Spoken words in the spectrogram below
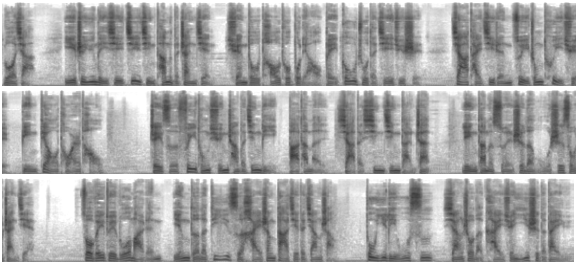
落下，以至于那些接近他们的战舰全都逃脱不了被勾住的结局时，迦太基人最终退却并掉头而逃。这次非同寻常的经历把他们吓得心惊胆战，令他们损失了五十艘战舰。作为对罗马人赢得了第一次海上大捷的奖赏，杜伊利乌斯享受了凯旋仪式的待遇。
